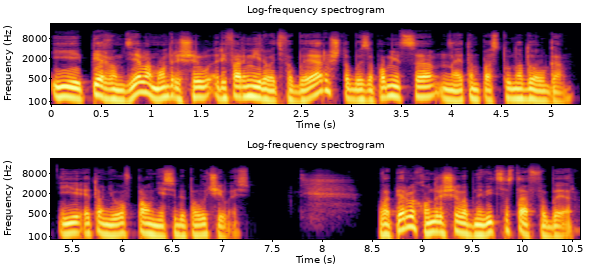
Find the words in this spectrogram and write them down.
И первым делом он решил реформировать ФБР, чтобы запомниться на этом посту надолго. И это у него вполне себе получилось. Во-первых, он решил обновить состав ФБР.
